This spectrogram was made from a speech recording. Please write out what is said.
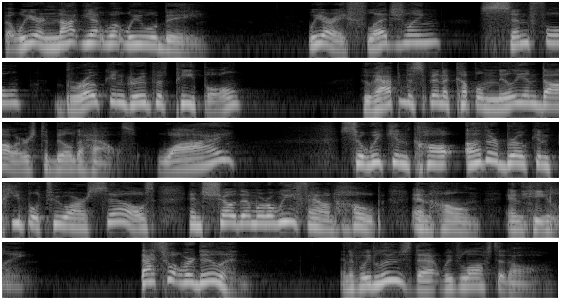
But we are not yet what we will be. We are a fledgling, sinful, broken group of people who happen to spend a couple million dollars to build a house. Why? So we can call other broken people to ourselves and show them where we found hope and home and healing. That's what we're doing. And if we lose that, we've lost it all.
